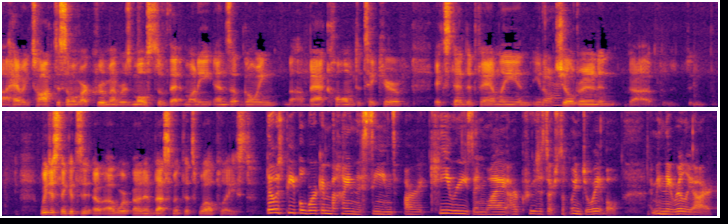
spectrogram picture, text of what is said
uh, having talked to some of our crew members, most of that money ends up going uh, back home to take care of extended family and you know Yeah. children, and uh, we just think it's a, a, an investment that's well placed. Those people working behind the scenes are a key reason why our cruises are so enjoyable. I mean, they really are.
